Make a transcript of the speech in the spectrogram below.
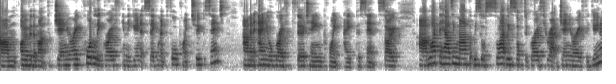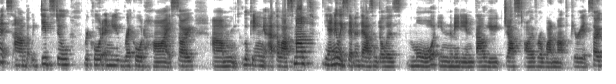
um, over the month of January. Quarterly growth in the unit segment 4.2%, um, and annual growth 13.8%. So um, like the housing market, we saw slightly softer growth throughout January for units, um, but we did still record a new record high. So, um, looking at the last month, yeah, nearly $7,000 more in the median value just over a one month period. So,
